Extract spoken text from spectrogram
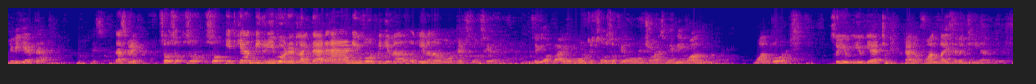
Did we get that that's great. So so so so it can be reworded like that and you won't be given a, given a voltage source here. So you apply your voltage source of your own choice maybe one one volt. So you you get kind of 1 by 17 amperes.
